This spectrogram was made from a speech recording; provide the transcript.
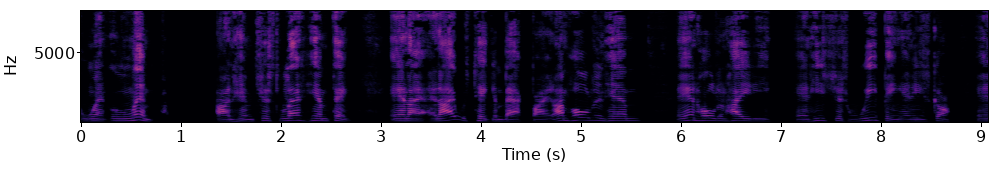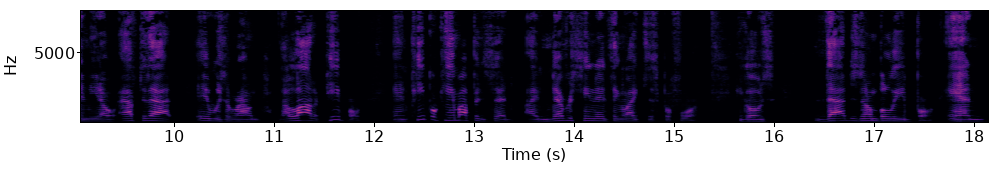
went limp on him. Just let him think, and I and I was taken back by it. I'm holding him and holding Heidi and he's just weeping and he's gone. And, you know, after that, it was around a lot of people. And people came up and said, I've never seen anything like this before. He goes, That is unbelievable. And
